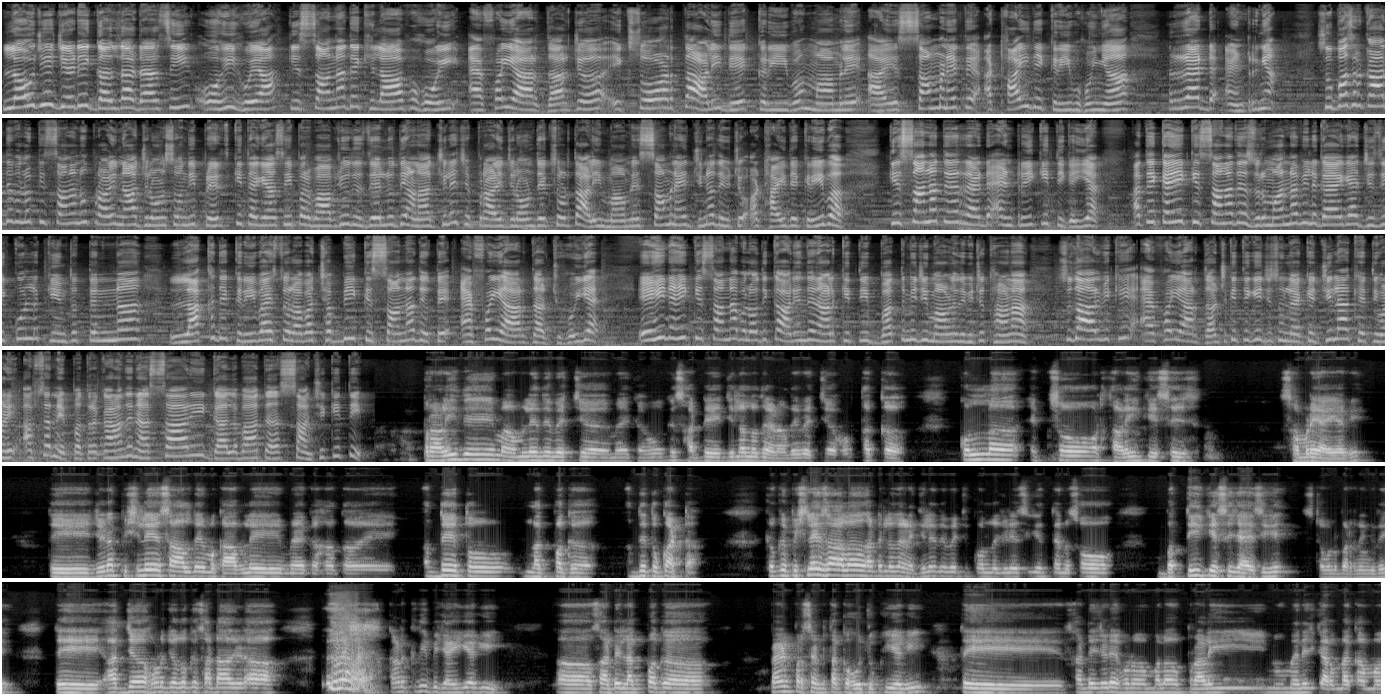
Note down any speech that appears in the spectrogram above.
ਲਓ ਜੀ, ਜਿਹੜੀ ਗੱਲ ਦਾ ਡਰ ਸੀ, ਉਹੀ ਹੋਇਆ ਕਿਸਾਨਾਂ ਦੇ ਖਿਲਾਫ ਹੋਈ ਐਫ ਆਈ ਆਰ ਦਰਜ। 148 ਦੇ ਕਰੀਬ ਮਾਮਲੇ ਆਏ ਸਾਹਮਣੇ ਤੇ 28 ਦੇ ਕਰੀਬ ਹੋਈਆਂ ਰੈੱਡ ਐਂਟਰੀਆਂ। ਸੂਬਾ ਸਰਕਾਰ ਦੇ ਵੱਲੋਂ ਕਿਸਾਨਾਂ ਨੂੰ ਪਰਾਲੀ ਨਾ ਜਲਾਉਣ ਸੰਬੰਧੀ ਪ੍ਰੇਰਿਤ ਕੀਤਾ ਗਿਆ ਸੀ, ਪਰ ਬਾਵਜੂਦ ਇਸ ਦੇ ਲੁਧਿਆਣਾ ਜ਼ਿਲ੍ਹੇ 'ਚ ਪਰਾਲੀ ਜਲਾਉਣ ਦੇ 148 ਮਾਮਲੇ ਸਾਹਮਣੇ, ਜਿਨ੍ਹਾਂ ਦੇ ਵਿੱਚੋਂ 28 ਦੇ ਕਰੀਬ ਕਿਸਾਨਾਂ ਤੇ ਰੈੱਡ ਐਂਟਰੀ ਕੀਤੀ ਗਈ ਹੈ। ਅਤੇ ਕਈ ਕਿਸਾਨਾਂ ਤੇ ਜੁਰਮਾਨਾ ਵੀ ਲਗਾਇਆ ਗਿਆ, ਜਿਸ ਦੀ ਕੁੱਲ ਕੀਮਤ 3 ਲੱਖ ਦੇ ਕਰੀਬ ਹੈ। ਇਸ ਤੋਂ ਇਲਾਵਾ 26 ਕਿਸਾਨਾਂ ਦੇ ਉੱਤੇ ਐਫ ਆਈ ਆਰ ਦਰਜ ਹੋਈ ਹੈ। ਇਹੀ ਨਹੀਂ, ਕਿਸਾਨਾਂ ਵੱਲੋਂ ਅਧਿਕਾਰੀਆਂ ਦੇ ਨਾਲ ਕੀਤੀ ਬਦਤਮੀਜ਼ੀ ਮਾਮਲੇ ਦੇ ਵਿੱਚ ਥਾਣਾ ਸੁਧਾਰ ਵਿਖੇ ਐਫ ਆਈ ਆਰ ਦਰਜ ਕੀਤੀ ਗਈ, ਜਿਸ ਨੂੰ ਲੈ ਕੇ ਜ਼ਿਲ੍ਹਾ ਖੇਤੀਬਾੜੀ ਅਫਸਰ ਨੇ ਪੱਤਰਕਾਰਾਂ ਦੇ ਨਾਲ ਸਾਰੀ ਗੱਲਬਾਤ ਸਾਂਝੀ ਕੀਤੀ। ਪਰਾਲੀ ਦੇ ਮਾਮਲੇ ਦੇ ਵਿੱਚ ਮੈਂ ਕਹਾਂਗਾ ਕਿ ਸਾਡੇ ਜ਼ਿਲ੍ਹਾ ਲੁਧਿਆਣਾ ਦੇ ਵਿੱਚ ਹੁਣ ਤੱਕ ਕੁੱਲ 148 ਕੇਸਿਸ ਸਾਹਮਣੇ ਆਏ ਹੈਗੇ ਤੇ ਜਿਹੜਾ ਪਿਛਲੇ ਸਾਲ ਦੇ ਮੁਕਾਬਲੇ ਮੈਂ ਕਹਾਂ ਤਾਂ ਇਹ ਅੱਧੇ ਤੋਂ ਲਗਭਗ ਅੱਧੇ ਤੋਂ ਘੱਟ ਆ। ਕਿਉਂਕਿ ਪਿਛਲੇ ਸਾਲ ਸਾਡੇ ਲੁਧਿਆਣਾ ਜ਼ਿਲ੍ਹੇ ਦੇ ਵਿੱਚ ਕੁੱਲ ਜਿਹੜੇ ਸੀਗੇ 332 ਕੇਸਿਸ ਆਏ ਸੀਗੇ ਸਟਬਲ ਬਰਨਿੰਗ ਦੇ। ਤੇ ਅੱਜ ਹੁਣ ਜਦੋਂ ਕਿ ਸਾਡਾ ਜਿਹੜਾ ਕਣਕ ਦੀ ਬਿਜਾਈ ਹੈਗੀ ਸਾਡੇ ਲਗਭਗ 65% ਤੱਕ ਹੋ ਚੁੱਕੀ ਹੈਗੀ। ਤੇ ਸਾਡੇ ਜਿਹੜੇ ਹੁਣ ਮਤਲਬ ਪਰਾਲੀ ਨੂੰ ਮੈਨੇਜ ਕਰਨ ਦਾ ਕੰਮ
